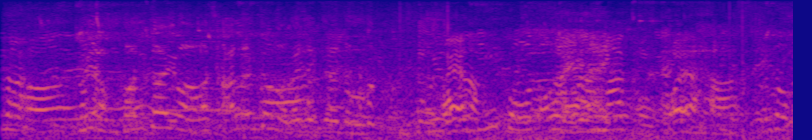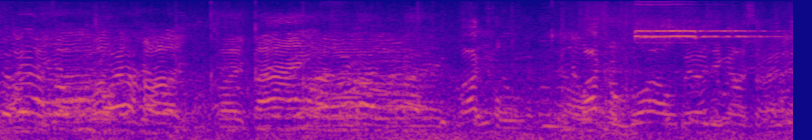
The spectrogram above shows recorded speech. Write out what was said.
佢又唔瞓低話，我踩撚咗落佢隻腳度。系啊，過到嚟啊，Marco 改一下，俾阿周公改一下。係，拜拜拜拜。Marco，Marco 嗰下我俾佢影下相啫。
